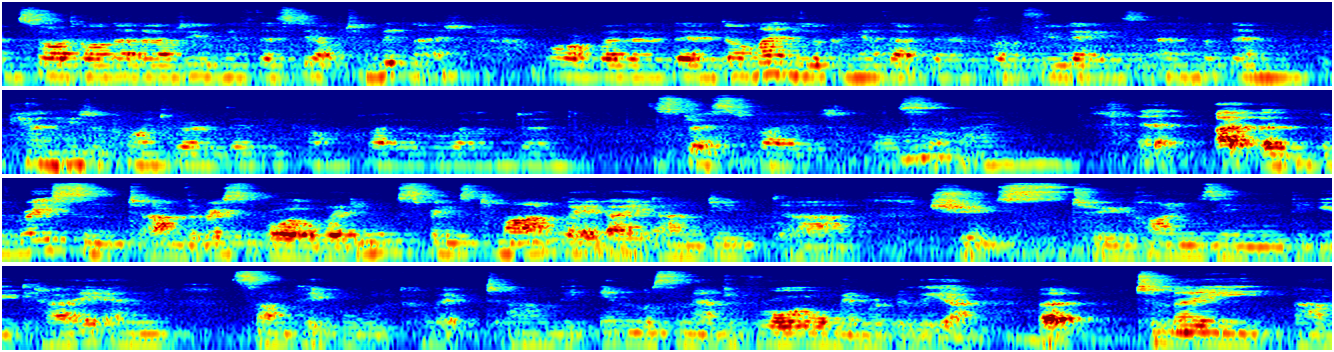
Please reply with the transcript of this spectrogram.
and sort all that out, even if they stay up to midnight, or whether they don't mind looking at that there for a few days. And but then it can hit a point where they become quite overwhelmed and distressed by it also. Okay. Uh, uh, the recent um, the recent royal wedding springs to mind, where they um, did uh, shoots to homes in the UK, and some people would collect um, the endless amount of royal memorabilia. But to me, um,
